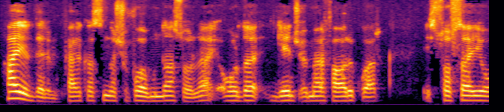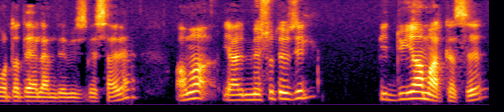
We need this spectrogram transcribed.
hayır derim. Pelkas'ın da şu formundan sonra orada genç Ömer Faruk var. E, Sosa'yı orada değerlendiririz vesaire. Ama yani Mesut Özil bir dünya markası.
